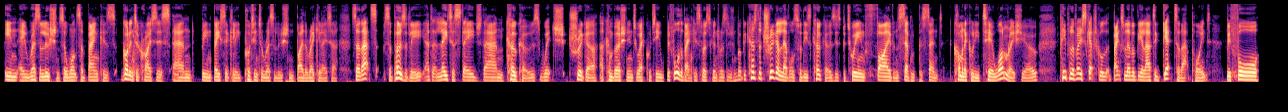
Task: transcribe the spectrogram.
in a resolution. So once a bank has got into crisis and been basically put into resolution by the regulator. So that's supposedly at a later stage than CoCos, which trigger a conversion into equity before the bank is supposed to go into resolution. But because the trigger levels for these CoCos is between 5 and 7% common equity tier 1 ratio, people are very skeptical that banks will ever be allowed to get to that point before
